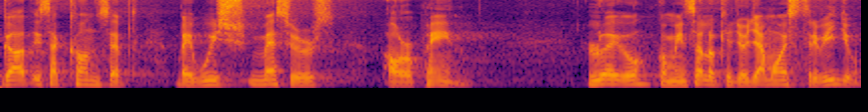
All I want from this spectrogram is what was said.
God is a concept by which measures our pain. Luego comienza lo que yo llamo estribillo,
